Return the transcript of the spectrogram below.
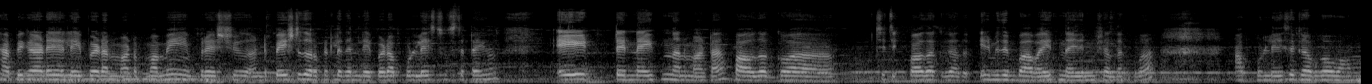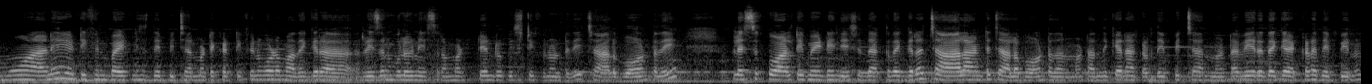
హ్యాపీగాడే లేపాడు అనమాట మమ్మీ బ్రష్ అంటే పేస్ట్ దొరకట్లేదని లేపాడు. అప్పుడు లేచి చూస్తే టైం ఎయిట్ టెన్ అవుతుంది అనమాట పావు తక్కువ చిచి పావు తక్కువ కాదు. ఎనిమిది బావ అవుతుంది ఐదు నిమిషాలు తక్కువ. అప్పుడు లేచి గబగబా అమ్మో అని టిఫిన్ బయట నుంచి తెప్పించారు అనమాట ఇక్కడ టిఫిన్ కూడా మా దగ్గర రీజనబుల్గానే ఇస్తారు అనమాట టెన్ రూపీస్ టిఫిన్ ఉంటుంది. చాలా బాగుంటుంది. ప్లస్ క్వాలిటీ మెయింటైన్ చేసేది అక్క దగ్గర చాలా అంటే చాలా బాగుంటుంది అనమాట అందుకే నేను అక్కడ తెప్పించాను అనమాట వేరే దగ్గర ఎక్కడ తెప్పాను?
